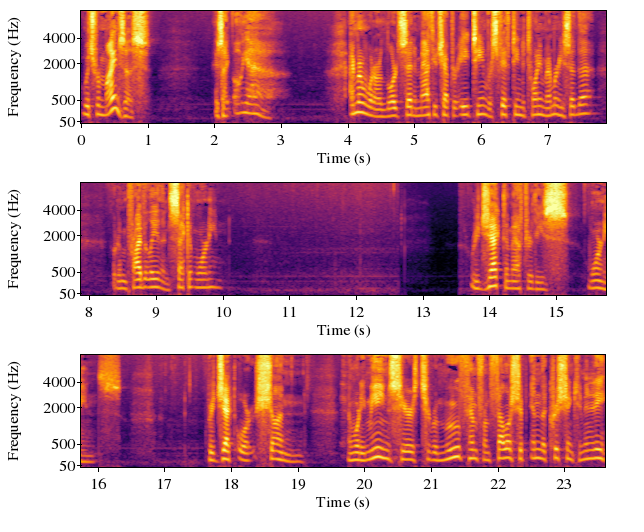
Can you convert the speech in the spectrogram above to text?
which reminds us it's like, oh, yeah. I remember what our Lord said in Matthew chapter 18, verse 15 to 20. Remember, he said that? Go to him privately, then second warning. Reject him after these warnings. Reject or shun. And what he means here is to remove him from fellowship in the Christian community.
